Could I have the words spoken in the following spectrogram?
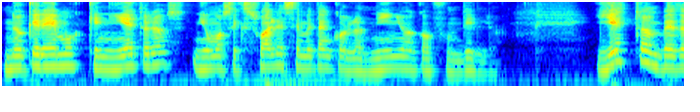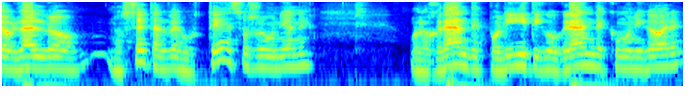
No queremos que ni heteros ni homosexuales se metan con los niños a confundirlos. Y esto en vez de hablarlo, no sé, tal vez usted en sus reuniones, o los grandes políticos, grandes comunicadores,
